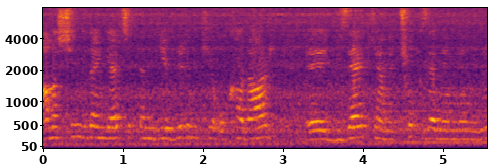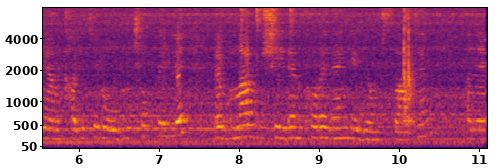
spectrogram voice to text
Ama şimdiden gerçekten diyebilirim ki o kadar e, güzel ki yani çok güzel nemlendiriyor. Yani kaliteli olduğu çok belli. Ve bunlar bu şeyden Kore'den geliyormuş zaten. Hani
